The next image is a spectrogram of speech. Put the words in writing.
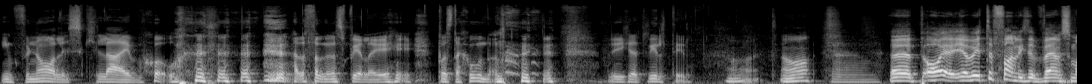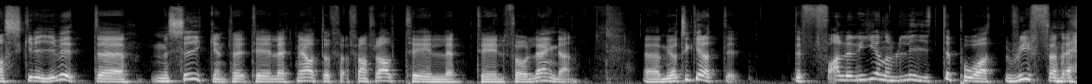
infernalisk liveshow. I alla fall när de spelade i, på stationen. det gick rätt vilt till. Right. Ja. Eh, Eh, ja, jag vet inte fan riktigt vem som har skrivit eh, musiken till, till Let Me Out och fr- framförallt till, till fullängden. Eh, men jag tycker att det, det faller igenom lite på att riffen är,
